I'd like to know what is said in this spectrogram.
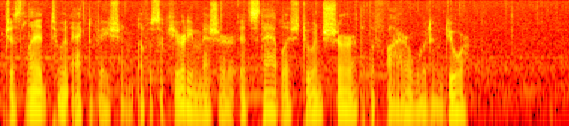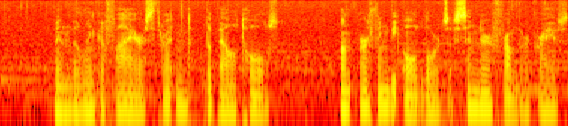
which has led to an activation of a security measure established to ensure that the fire would endure. When the link of fire is threatened, the bell tolls, unearthing the old lords of cinder from their graves.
